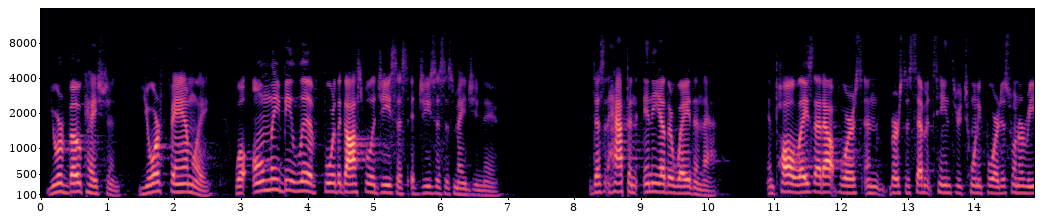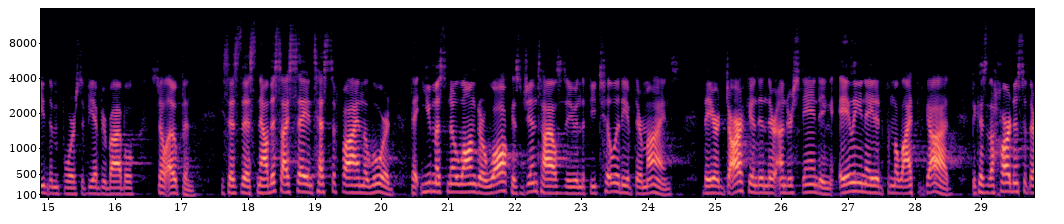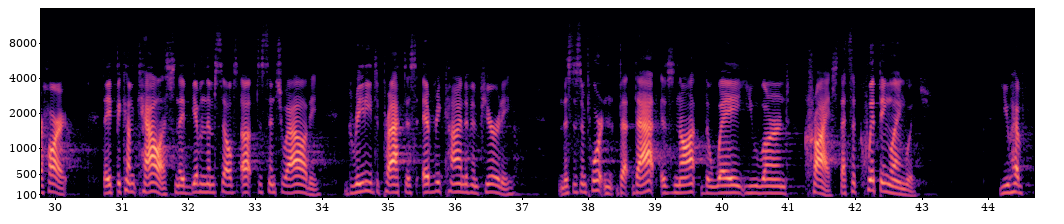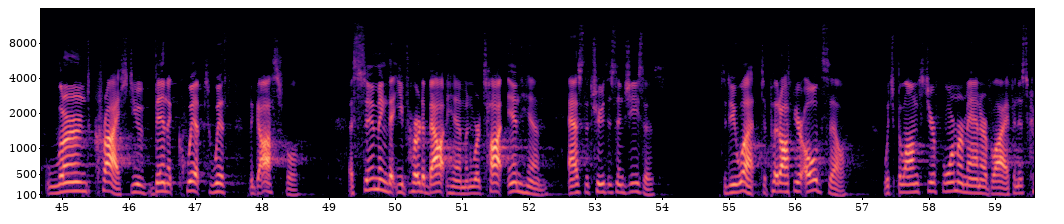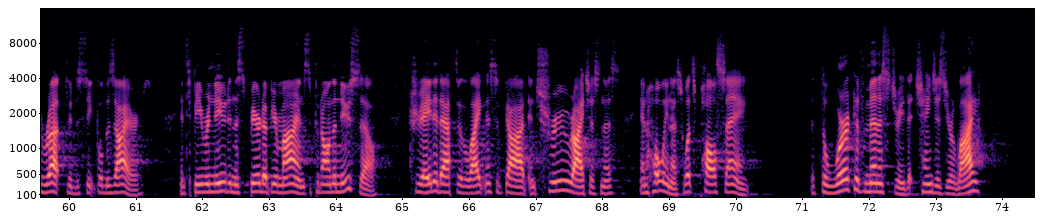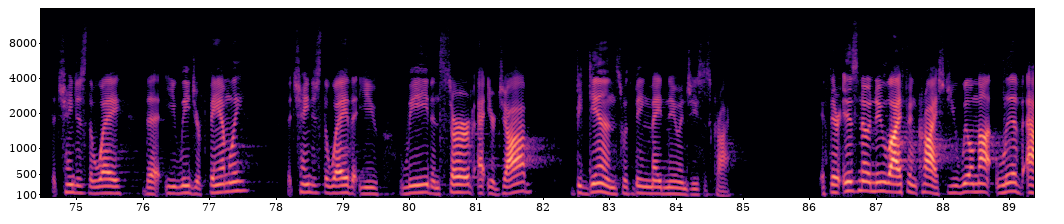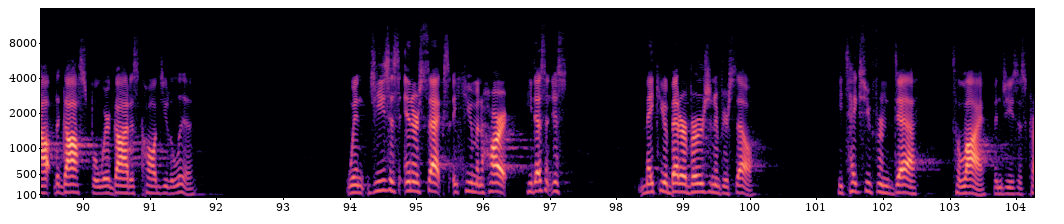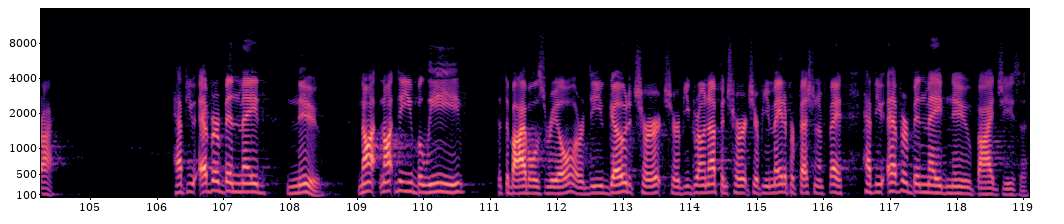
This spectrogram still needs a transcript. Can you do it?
your vocation, your family will only be lived for the gospel of Jesus if Jesus has made you new. It doesn't happen any other way than that. And Paul lays that out for us in verses 17 through 24. I just want to read them for us if you have your Bible still open. He says this Now, this I say and testify in the Lord, that you must no longer walk as Gentiles do in the futility of their minds. They are darkened in their understanding, alienated from the life of God because of the hardness of their heart. They've become callous and they've given themselves up to sensuality, greedy to practice every kind of impurity. And this is important, but that is not the way you learned Christ. That's equipping language. You have learned Christ. You've been equipped with the gospel. Assuming that you've heard about him and were taught in him as the truth is in Jesus. To do what? To put off your old self, which belongs to your former manner of life and is corrupt through deceitful desires, and to be renewed in the spirit of your minds, to put on the new self, created after the likeness of God in true righteousness and holiness. What's Paul saying? That the work of ministry that changes your life, that changes the way that you lead your family, that changes the way that you lead and serve at your job, begins with being made new in Jesus Christ. If there is no new life in Christ, you will not live out the gospel where God has called you to live. When Jesus intersects a human heart, he doesn't just make you a better version of yourself, he takes you from death to life in Jesus Christ. Have you ever been made new? Not, not do you believe that the Bible is real, or do you go to church, or have you grown up in church, or have you made a profession of faith? Have you ever been made new by Jesus?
